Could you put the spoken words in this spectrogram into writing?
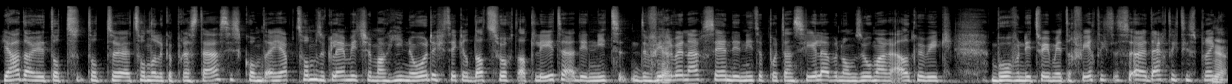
ja, dat je tot, tot uitzonderlijke prestaties komt. En je hebt soms een klein beetje magie nodig, zeker dat soort atleten, die niet de veelwinnaars zijn, die niet het potentieel hebben om zomaar elke week boven die 2,40 meter te, 30 te springen. Ja.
